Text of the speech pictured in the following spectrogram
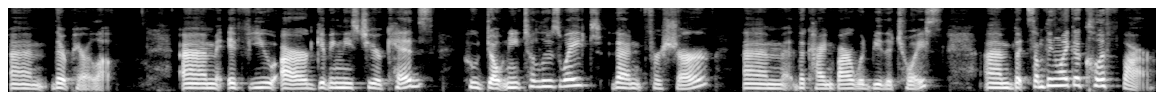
um, they're parallel. Um, if you are giving these to your kids who don't need to lose weight, then for sure um, the kind bar would be the choice. Um, but something like a Clif bar,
